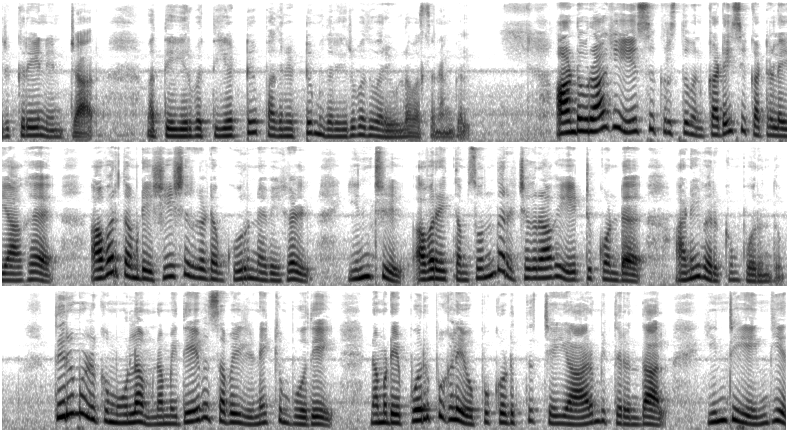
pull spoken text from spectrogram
இருக்கிறேன் என்றார். மத்திய இருபத்தி எட்டு பதினெட்டு முதல் இருபது வரை உள்ள வசனங்கள். ஆண்டவராகிய இயேசு கிறிஸ்துவின் கடைசி கட்டளையாக அவர் தம்முடைய சீஷர்களிடம் கூறினவைகள் இன்று அவரை தம் சொந்த இரட்சகராக ஏற்றுக்கொண்ட அனைவருக்கும் பொருந்தும். திருமுழுக்கு மூலம் நம்மை தேவ சபையில் இணைக்கும் போதே நம்முடைய பொறுப்புகளை ஒப்புக்கொடுத்து செய்ய ஆரம்பித்திருந்தால் இன்றைய இந்திய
